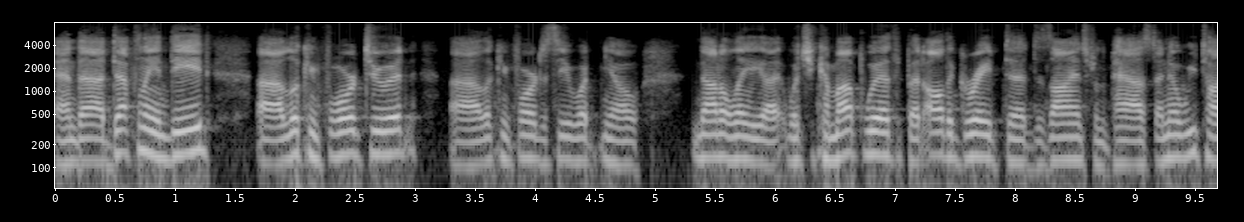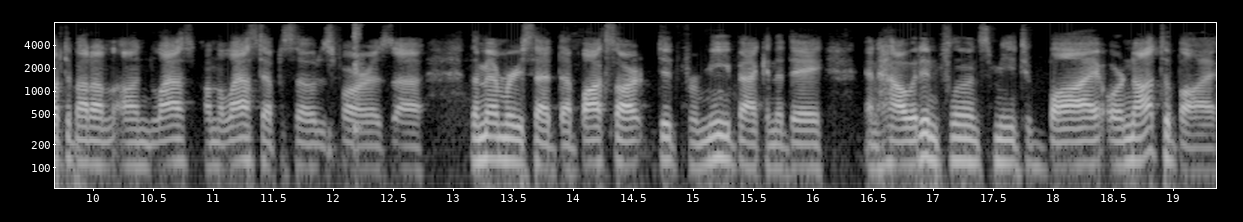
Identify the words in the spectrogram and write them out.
and uh, definitely, indeed, uh, looking forward to it. Uh, looking forward to see what you know not only uh, what you come up with, but all the great uh, designs from the past. I know we talked about on, on last on the last episode as far as the memories that box art did for me back in the day, and how it influenced me to buy or not to buy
